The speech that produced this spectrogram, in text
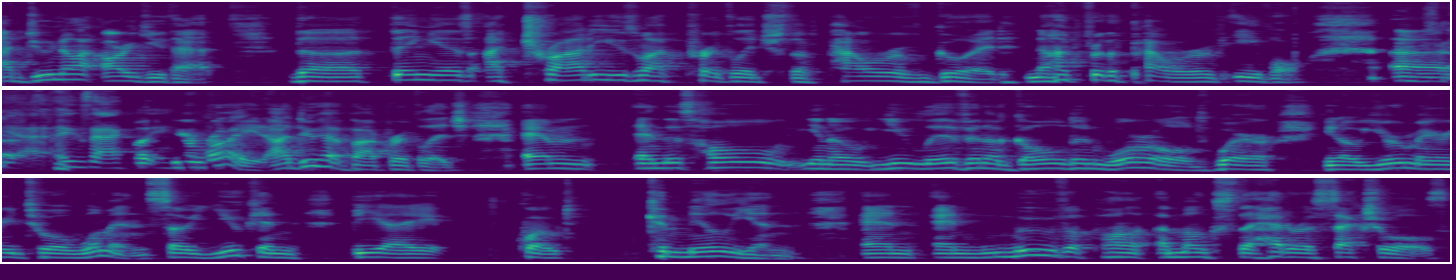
I do not argue that. The thing is, I try to use my privilege for the power of good, not for the power of evil. Uh, yeah, exactly. but you're right. I do have bi privilege, and and this whole, you know, you live in a golden world where you know you're married to a woman, so you can be a quote chameleon and and move upon amongst the heterosexuals.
